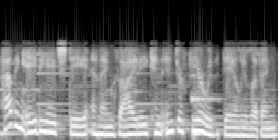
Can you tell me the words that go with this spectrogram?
Having ADHD and anxiety can interfere with daily living.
